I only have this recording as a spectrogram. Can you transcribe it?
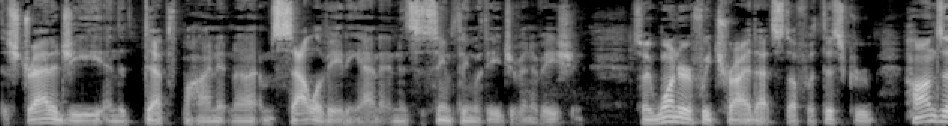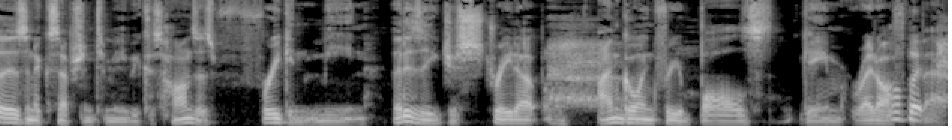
the strategy and the depth behind it, and I'm salivating at it. And it's the same thing with Age of Innovation. So I wonder if we try that stuff with this group. Hansa is an exception to me because Hansa's freaking mean. That is a just straight up, I'm going for your balls game right off Well, the bat.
